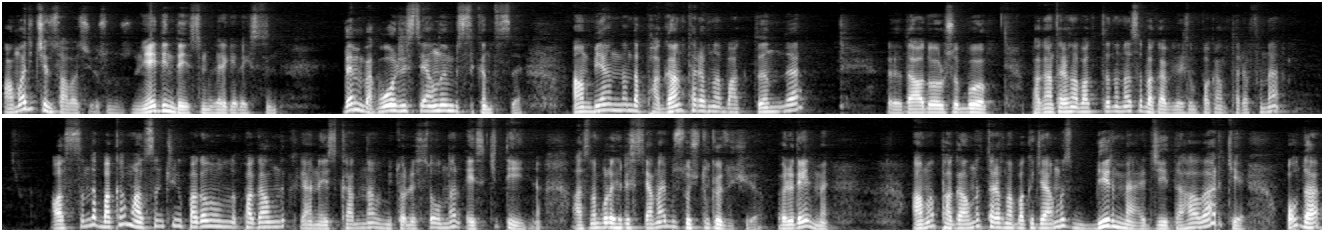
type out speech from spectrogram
amaç için savaşıyorsunuz. Niye din değiştirmeleri gereksin? Değil mi? Bak bu Hristiyanlığın bir sıkıntısı. Ama bir yandan da pagan tarafına baktığında e, daha doğrusu bu pagan tarafına baktığında nasıl bakabilirsin bu pagan tarafına? Aslında bakamazsın çünkü pagan, paganlık yani İskandinav mitolojisi onların eski dini. Aslında burada Hristiyanlar bir suçlu gözüküyor. Öyle değil mi? Ama paganlık tarafına bakacağımız bir merci daha var ki o da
